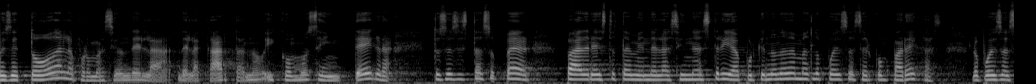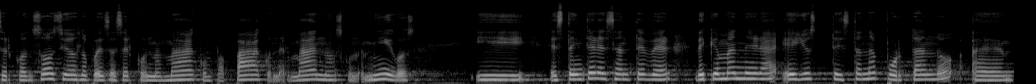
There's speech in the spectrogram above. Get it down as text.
pues de toda la formación de la, de la carta, ¿no? Y cómo se integra. Entonces está súper padre esto también de la sinastría, porque no nada más lo puedes hacer con parejas, lo puedes hacer con socios, lo puedes hacer con mamá, con papá, con hermanos, con amigos. Y está interesante ver de qué manera ellos te están aportando eh,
